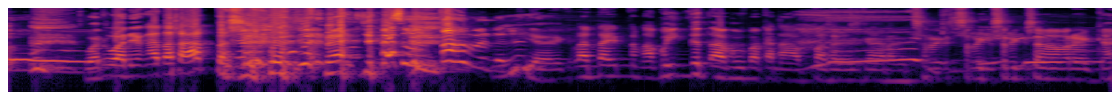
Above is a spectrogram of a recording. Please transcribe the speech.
one one yang atas atas Sumpah beneran. iya lantai enam. Aku inget aku makan apa saya sekarang. Sering sering sering sama mereka.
